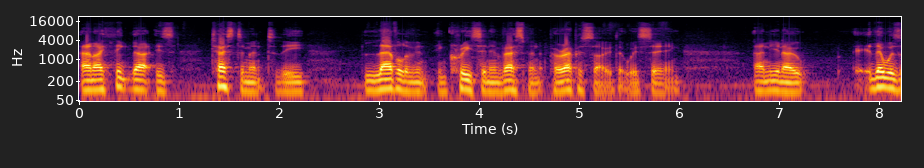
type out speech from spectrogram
And I think that is testament to the level of in increase in investment per episode that we're seeing. And, you know, there was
